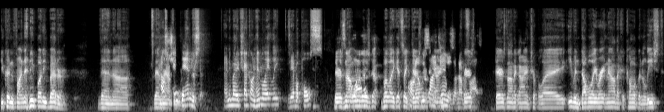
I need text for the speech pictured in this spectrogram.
You couldn't find anybody better than uh than How's Chase Anderson? Anybody check on him lately? Does he have a pulse? There's not one of those guys, but like it's like oh, there's, not a guy, there's, there's not a guy in AAA, even Double A right now that could come up and at least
